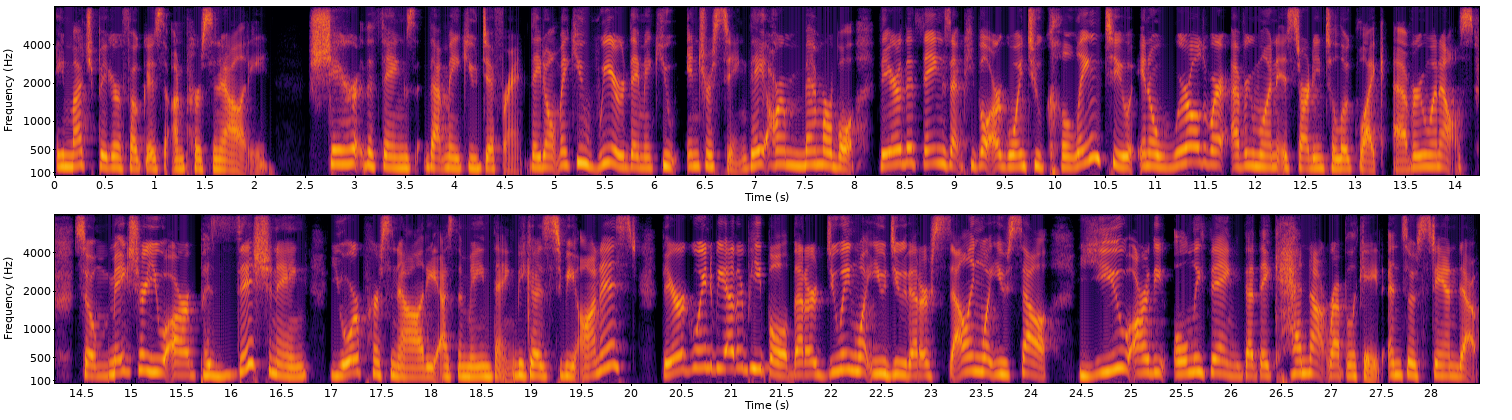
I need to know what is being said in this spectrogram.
a much bigger focus on personality. Share the things that make you different. They don't make you weird, they make you interesting. They are memorable. They are the things that people are going to cling to in a world where everyone is starting to look like everyone else. So make sure you are positioning your personality as the main thing because to be honest, there are going to be other people that are doing what you do, that are selling what you sell. You are the only thing that they cannot replicate. And so stand out.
